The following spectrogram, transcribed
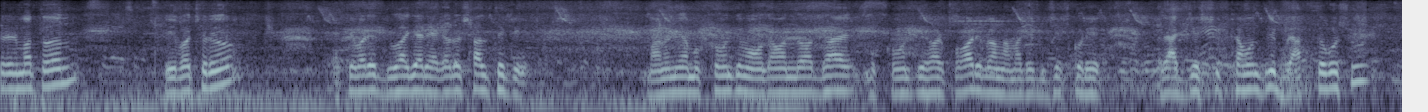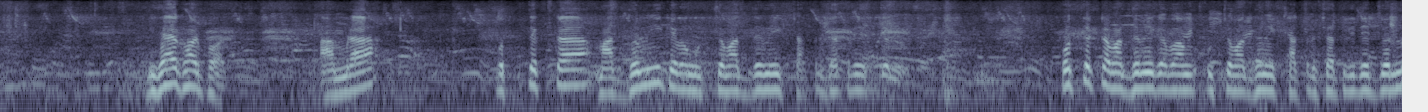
এর মতন এবছরেও একেবারে দু হাজার এগারো সাল থেকে মাননীয় মুখ্যমন্ত্রী মমতা বন্দ্যোপাধ্যায় মুখ্যমন্ত্রী হওয়ার পর এবং আমাদের বিশেষ করে রাজ্যের শিক্ষামন্ত্রী ব্রাত্য বসু বিধায়ক হওয়ার পর আমরা প্রত্যেকটা মাধ্যমিক এবং উচ্চ মাধ্যমিক ছাত্রছাত্রীদের জন্য, প্রত্যেকটা মাধ্যমিক এবং উচ্চ মাধ্যমিক ছাত্রছাত্রীদের জন্য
